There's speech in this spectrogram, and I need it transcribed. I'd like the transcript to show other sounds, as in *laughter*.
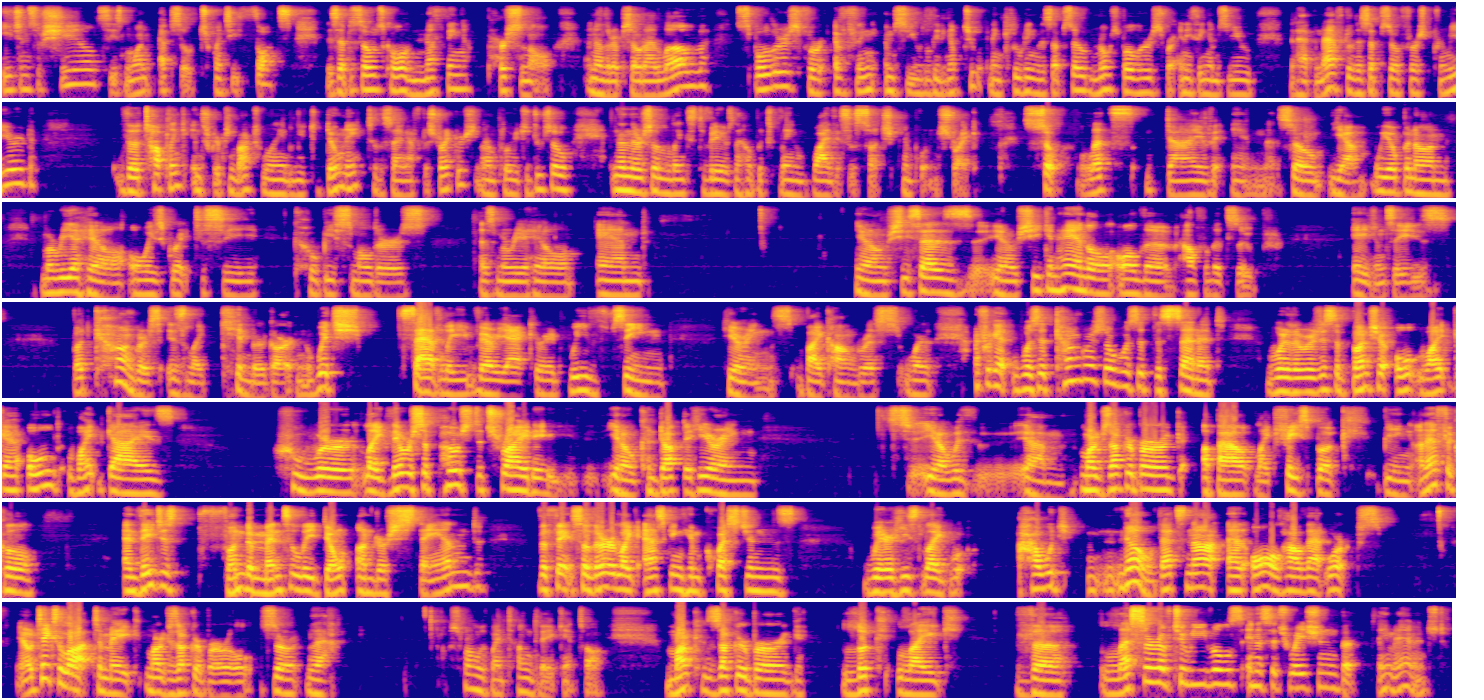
Agents of S.H.I.E.L.D., Season 1, Episode 20 Thoughts. This episode is called Nothing Personal. Another episode I love. Spoilers for everything MCU leading up to and including this episode. No spoilers for anything MCU that happened after this episode first premiered. The top link in the description box will enable you to donate to the SAG-AFTRA Strikers, and I implore you to do so. And then there's some links to videos that help explain why this is such an important strike. So, let's dive in. So, yeah, we open on Maria Hill. Always great to see Cobie Smulders as Maria Hill. And, you know, she says, you know, she can handle all the alphabet soup agencies but Congress is like kindergarten, which, sadly, very accurate. We've seen hearings by Congress where, I forget, was it Congress or was it the Senate, where there were just a bunch of old white guy, old white guys who were, like, they were supposed to try to, you know, conduct a hearing you know, with um, Mark Zuckerberg about like Facebook being unethical, and they just fundamentally don't understand the thing. So they're like asking him questions where he's like, how would you? No, that's not at all how that works. You know, it takes a lot to make Mark Zuckerberg. Zer, uh, what's wrong with my tongue today? I can't talk. Mark Zuckerberg look like the lesser of two evils in a situation, but they managed.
